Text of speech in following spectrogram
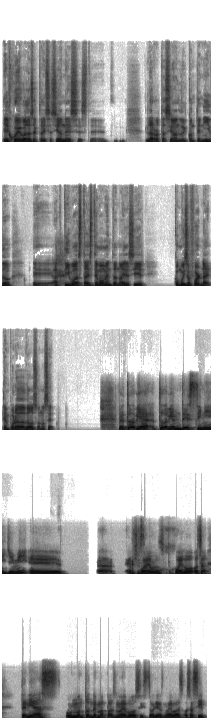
el juego, las actualizaciones, este, la rotación, el contenido eh, activo hasta este momento, ¿no? Y decir, como hizo Fortnite, temporada 2 o no sé. Pero todavía, todavía en Destiny, Jimmy, eh, ah, fue un juego, o sea, tenías un montón de mapas nuevos, historias nuevas, o sea, sí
